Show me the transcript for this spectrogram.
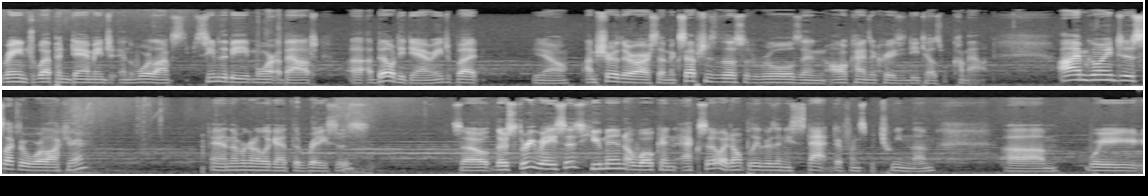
ranged weapon damage, and the Warlocks seem to be more about uh, ability damage, but you know, I'm sure there are some exceptions to those sort of rules and all kinds of crazy details will come out. I'm going to select the Warlock here. And then we're going to look at the races. So there's three races, Human, Awoken, Exo. I don't believe there's any stat difference between them. Um, we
